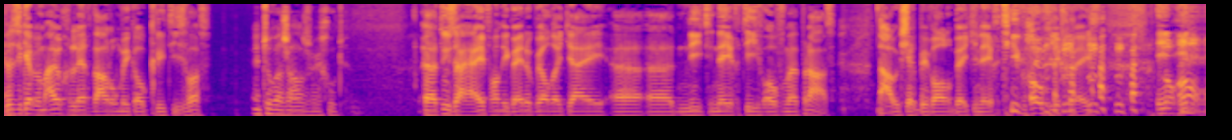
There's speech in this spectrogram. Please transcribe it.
Dus ik heb hem uitgelegd waarom ik ook kritisch was. En toen was alles weer goed. Eh, toen zei hij van, ik weet ook wel dat jij eh, eh, niet negatief over mij praat. Nou, ik zeg, ben wel een beetje negatief over je geweest. In, in-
